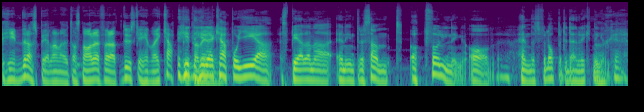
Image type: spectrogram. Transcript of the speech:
hindra spelarna utan snarare för att du ska hinna ikapp Hinna ikapp och ge spelarna en intressant uppföljning av händelseförloppet i den riktningen. Okej.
